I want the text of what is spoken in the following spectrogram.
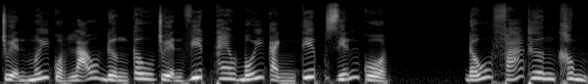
Chuyện mới của lão đường câu chuyện viết theo bối cảnh tiếp diễn của đấu phá thương không.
